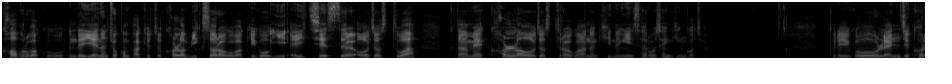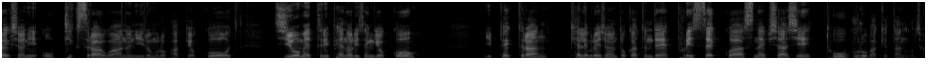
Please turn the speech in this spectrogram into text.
커브로 바꾸고 근데 얘는 조금 바뀌었죠. 컬러 믹서라고 바뀌고 이 HSL 어저스트와 그 다음에 컬러 어저스트라고 하는 기능이 새로 생긴 거죠. 그리고 렌즈 커렉션이 옵틱스라고 하는 이름으로 바뀌었고 지오메트리 패널이 생겼고 이펙트랑 캘리브레이션은 똑같은데 프리셋과 스냅샷이 도구로 바뀌었다는 거죠.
